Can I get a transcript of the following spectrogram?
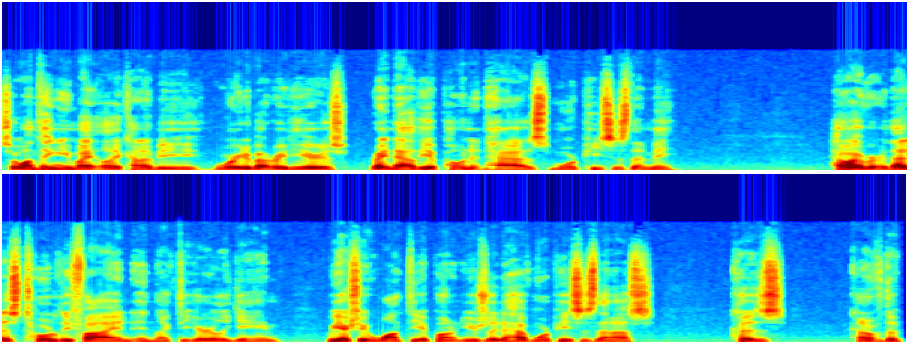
So one thing you might like kind of be worried about right here is right now the opponent has more pieces than me. However, that is totally fine in like the early game. We actually want the opponent usually to have more pieces than us because kind of the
